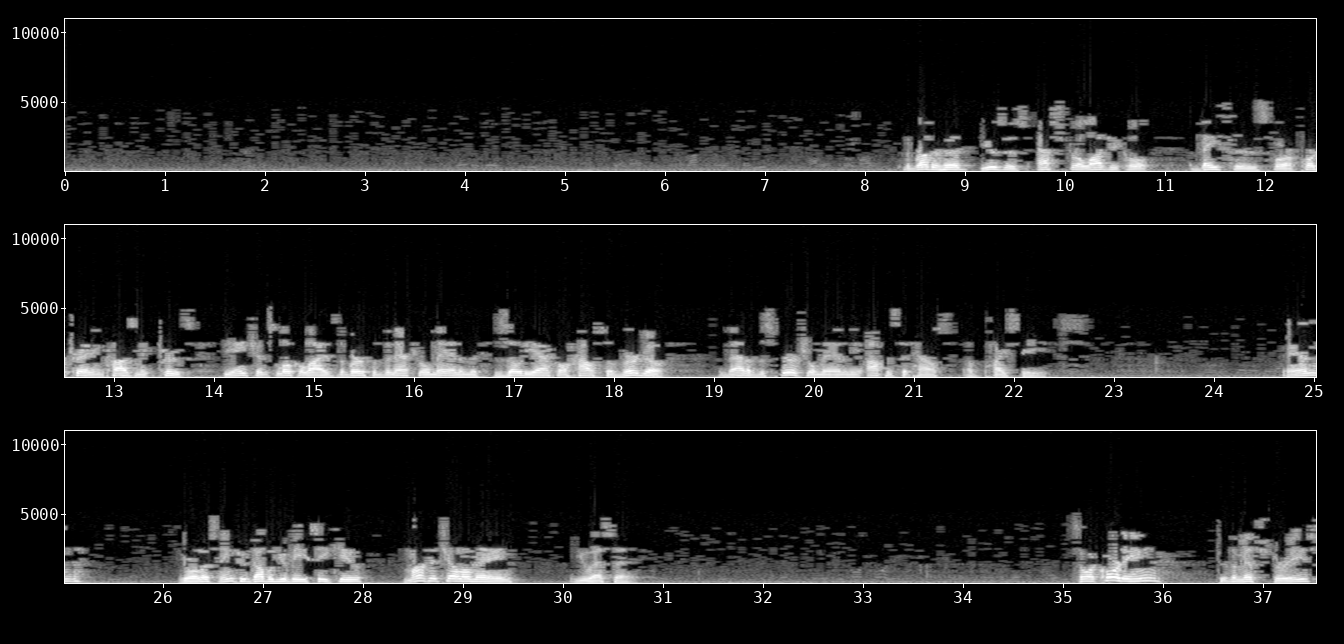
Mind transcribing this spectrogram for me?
The Brotherhood uses astrological bases for portraying cosmic truths. The ancients localized the birth of the natural man in the zodiacal house of Virgo and that of the spiritual man in the opposite house of Pisces. And you're listening to WBCQ, Monticello, Maine, USA. So according to the mysteries,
